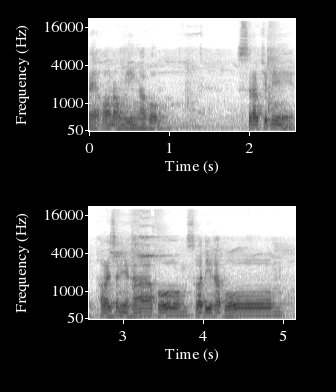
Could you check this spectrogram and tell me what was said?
แม่ของน้องยิงครับผมสำหรับคลิปนี้เอาไว้สมีครับผม สวัสดีครับผม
